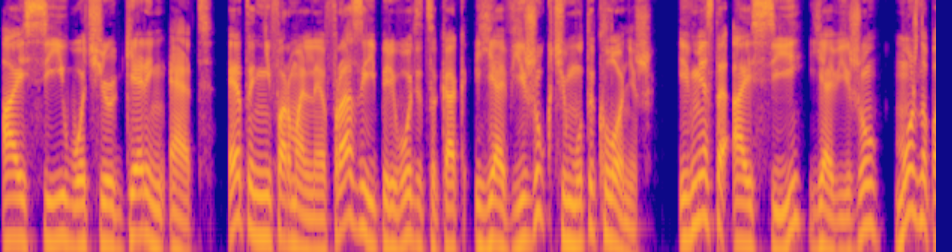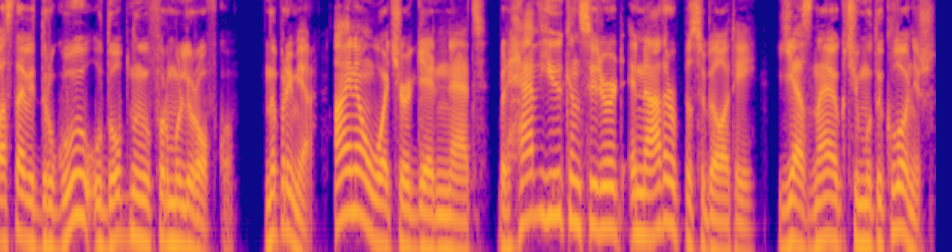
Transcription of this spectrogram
I see what you're getting at. Это неформальная фраза и переводится как «я вижу, к чему ты клонишь». И вместо I see, «я вижу», можно поставить другую удобную формулировку. Например, I know what you're getting at, but have you considered another possibility? Я знаю, к чему ты клонишь,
